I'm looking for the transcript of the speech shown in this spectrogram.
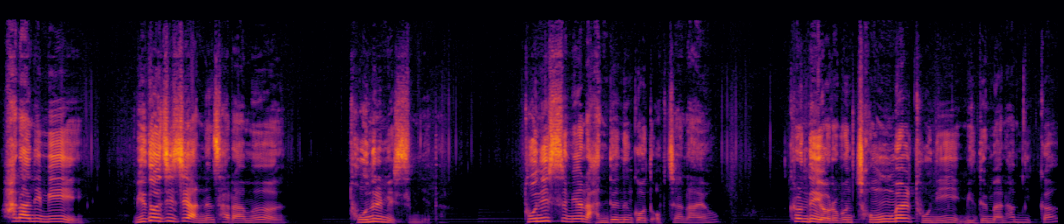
하나님이 믿어지지 않는 사람은 돈을 믿습니다. 돈 있으면 안 되는 것 없잖아요. 그런데 여러분 정말 돈이 믿을만 합니까?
